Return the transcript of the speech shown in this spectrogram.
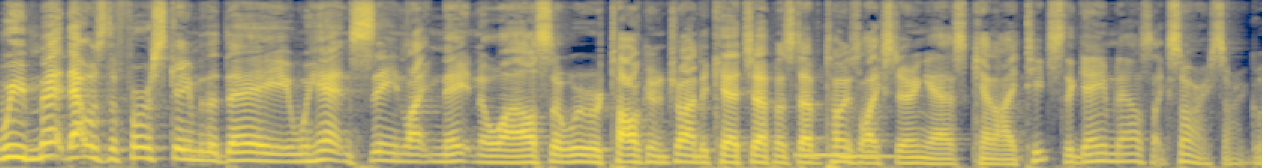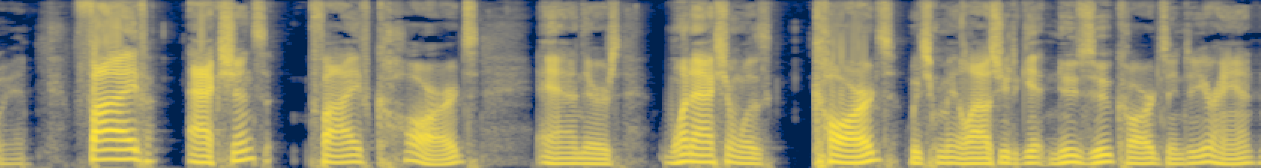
we met. That was the first game of the day. and We hadn't seen like Nate in a while. So we were talking and trying to catch up and stuff. Tony's like staring at us. Can I teach the game now? It's like, sorry, sorry. Go ahead. five actions, five cards, and there's one action with cards, which allows you to get new zoo cards into your hand.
